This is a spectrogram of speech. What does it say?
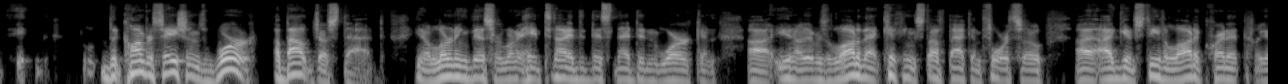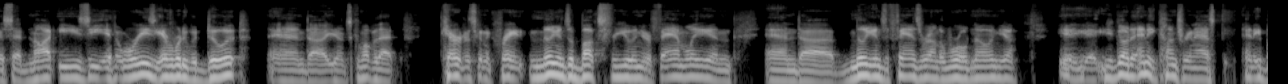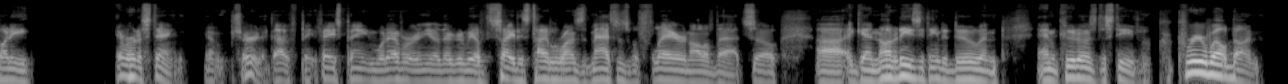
the conversations were about just that you know learning this or learning hey tonight i did this and that didn't work. And uh you know there was a lot of that kicking stuff back and forth. So i give steve a lot of credit. Like i said not easy. If it were easy everybody would do it. And uh you know to come up with that character that's going to create millions of bucks for you and your family and and uh millions of fans around the world knowing you you, you go to any country and ask anybody ever heard of sting you know, sure, they got face paint, whatever, and you know they're going to be able to cite his title runs, the matches with Flair, and all of that. So, uh, again, not an easy thing to do, and and kudos to Steve, C- career well done.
